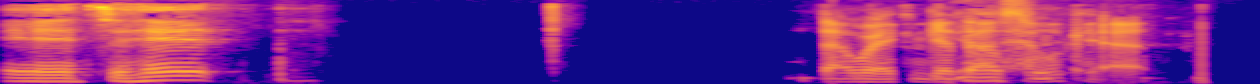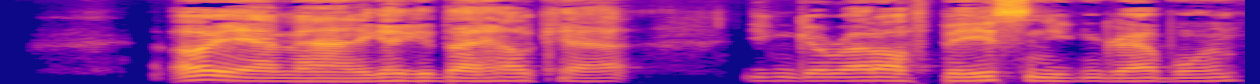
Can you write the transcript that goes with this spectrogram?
It's a hit. That way, I can get Yeah, that sir. Hellcat. Oh yeah, man, you gotta get that Hellcat. You can go right off base and you can grab one.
